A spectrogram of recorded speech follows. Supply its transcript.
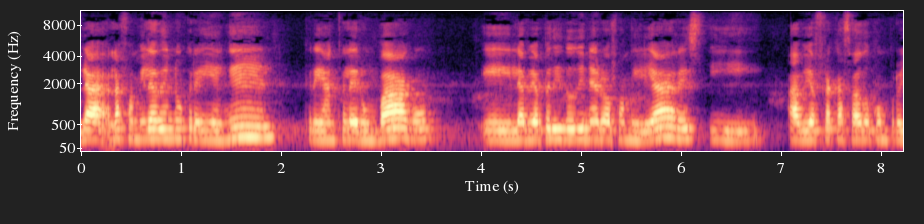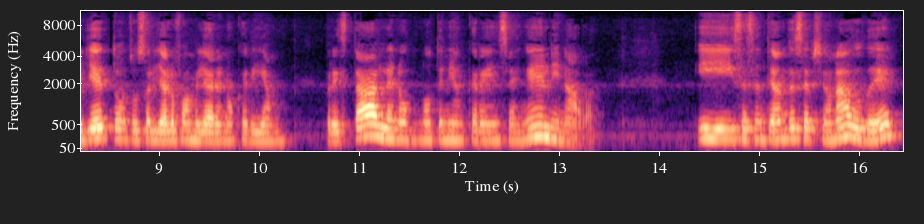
la, familia de él no creía en él, creían que él era un vago, eh, le había pedido dinero a familiares y había fracasado con proyectos, entonces ya los familiares no querían prestarle, no, no tenían creencia en él ni nada. Y se sentían decepcionados de él,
